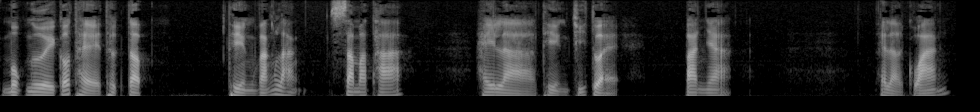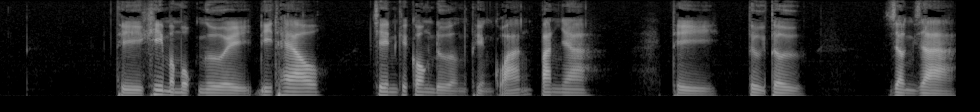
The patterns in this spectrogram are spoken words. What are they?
một người có thể thực tập thiền vắng lặng, samatha, hay là thiền trí tuệ, panya, hay là quán, thì khi mà một người đi theo trên cái con đường thiền quán, panya, thì từ từ, dần dà,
